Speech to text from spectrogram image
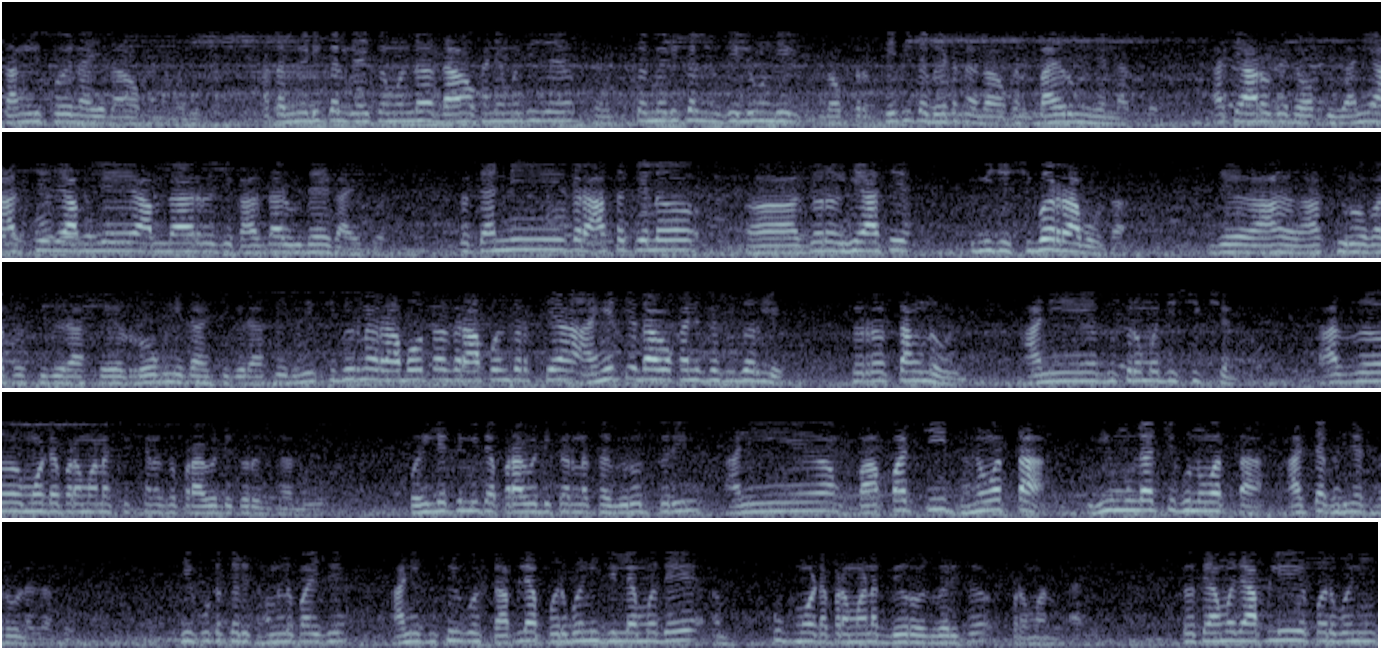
चांगली सोय नाही दवाखान्यामध्ये. आता मेडिकल घ्यायचं म्हणलं दवाखान्यामध्ये जे तिथं मेडिकल जे लिहून देईल डॉक्टर ते तिथं भेटत नाही दवाखान्यात बाहेरून घ्यायला लागतं. असे आरोग्याच्या बाबतीत. आणि आजचे जे आपले आमदार जे खासदार विधायक आहेत तर त्यांनी जर असं केलं जर हे असे तुम्ही जे शिबिर राबवता जे अस्थिरोगाचं शिबिर असेल रोगनिदान शिबिर असेल हे शिबिर न राबवता जर आपण जर त्या आहेत ते दवाखाने जर सुधारले तर चांगलं होईल. आणि दुसरं म्हणजे शिक्षण. आज मोठ्या प्रमाणात शिक्षणाचं प्रायव्हेटीकरण चालू आहे. पहिले तर मी त्या प्रायव्हेटीकरणाचा विरोध करीन आणि बापाची धनवत्ता ही मुलाची गुणवत्ता आजच्या घडीला ठरवल्या जाते. ती कुठंतरी थांबलं पाहिजे. आणि दुसरी गोष्ट आपल्या परभणी जिल्ह्यामध्ये खूप मोठ्या प्रमाणात बेरोजगारीचं प्रमाण आहे. तर त्यामध्ये आपली Parbhani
